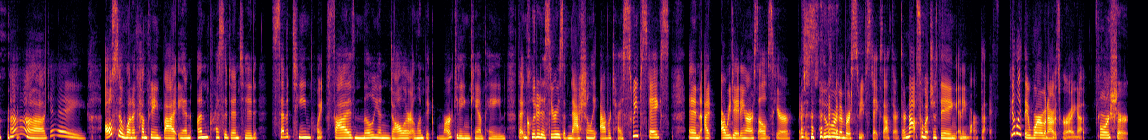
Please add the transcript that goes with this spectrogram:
ah, yay. Also, one accompanied by an unprecedented $17.5 million Olympic marketing campaign that included a series of nationally advertised sweepstakes. And I, are we dating ourselves here? Just, who remembers sweepstakes out there? They're not so much a thing anymore, but I feel like they were when I was growing up. For sure.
